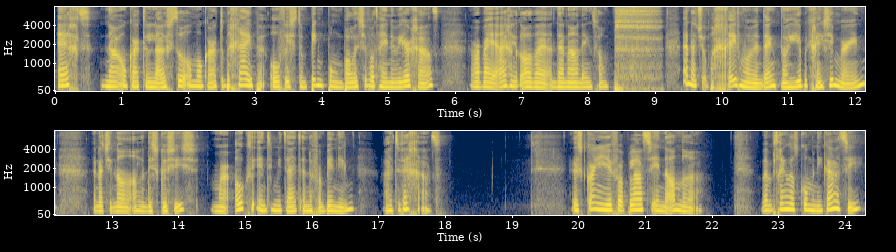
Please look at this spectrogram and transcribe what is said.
echt naar elkaar te luisteren, om elkaar te begrijpen? Of is het een pingpongballetje wat heen en weer gaat, waarbij je eigenlijk allebei daarna denkt van en dat je op een gegeven moment denkt, nou hier heb ik geen zin meer in. En dat je dan alle discussies, maar ook de intimiteit en de verbinding uit de weg gaat. Dus kan je je verplaatsen in de andere? Met betrekking tot communicatie,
